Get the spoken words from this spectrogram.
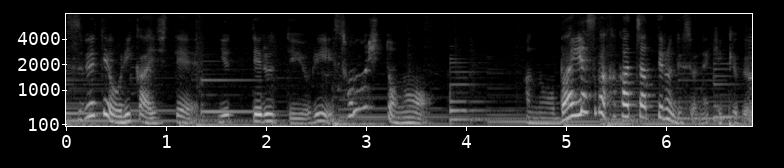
全てを理解して言ってるっていうよりその人のあのバイアスがかかっちゃってるんですよね結局。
